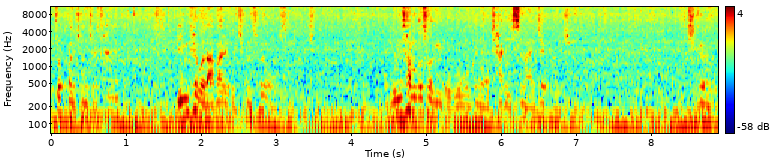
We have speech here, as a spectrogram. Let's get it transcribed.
무조건 전철 타야 돼. 민폐고 나발이고 지금 소용없어. 지금. 임산부석이고 뭐고 그냥 자리 있으면 앉을. 저. 지금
